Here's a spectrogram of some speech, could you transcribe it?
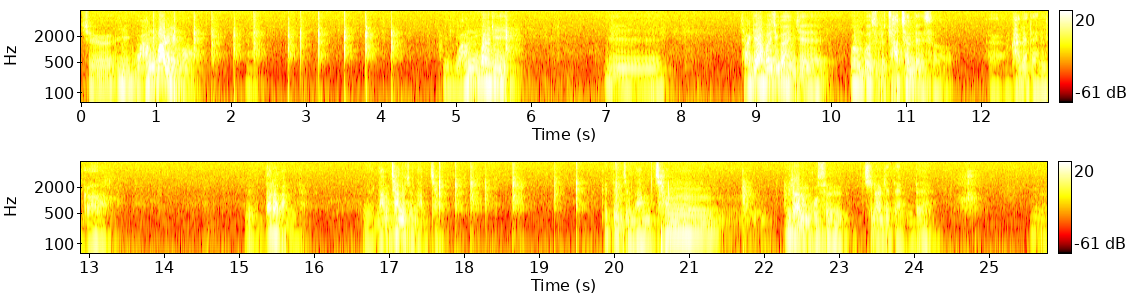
저, 이 왕발요. 이 왕발이, 이, 자기 아버지가 이제 먼 곳으로 좌천돼서 어, 가게 되니까 예, 따라갑니다. 예, 남창이죠, 남창. 그때 이제 남창이라는 곳을 지나게 되는데, 어,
